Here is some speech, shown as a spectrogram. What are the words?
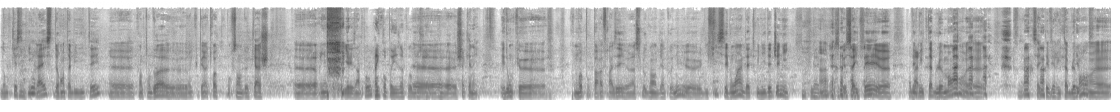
Donc, qu'est-ce qui reste de rentabilité euh, quand on doit euh, récupérer 3% de cash euh, rien que pour payer les impôts? Rien que pour payer les impôts. bien sûr. chaque année. Et donc, pour moi, pour paraphraser un slogan bien connu, euh, l'IFI, c'est loin d'être une idée de génie. Hein, parce que ça a été euh, véritablement, euh, ça a été véritablement euh,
